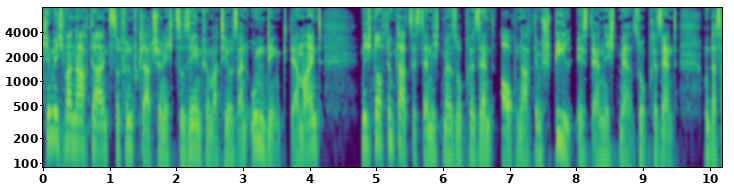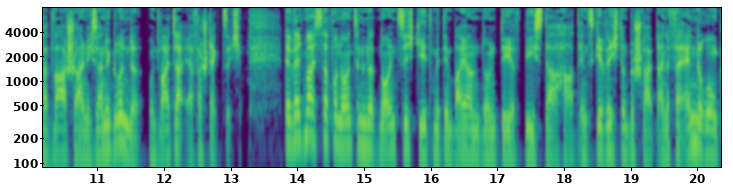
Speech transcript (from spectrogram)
Kimmich war nach der 1 zu 5 Klatsche nicht zu sehen für Matthäus ein Unding. Der meint, nicht nur auf dem Platz ist er nicht mehr so präsent, auch nach dem Spiel ist er nicht mehr so präsent. Und das hat wahrscheinlich seine Gründe. Und weiter, er versteckt sich. Der Weltmeister von 1990 geht mit dem Bayern- und DFB-Star hart ins Gericht und beschreibt eine Veränderung.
